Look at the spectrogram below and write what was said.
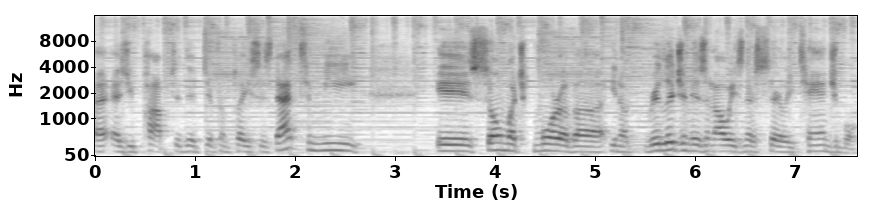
uh, as you pop to the different places. That to me is so much more of a, you know, religion isn't always necessarily tangible.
